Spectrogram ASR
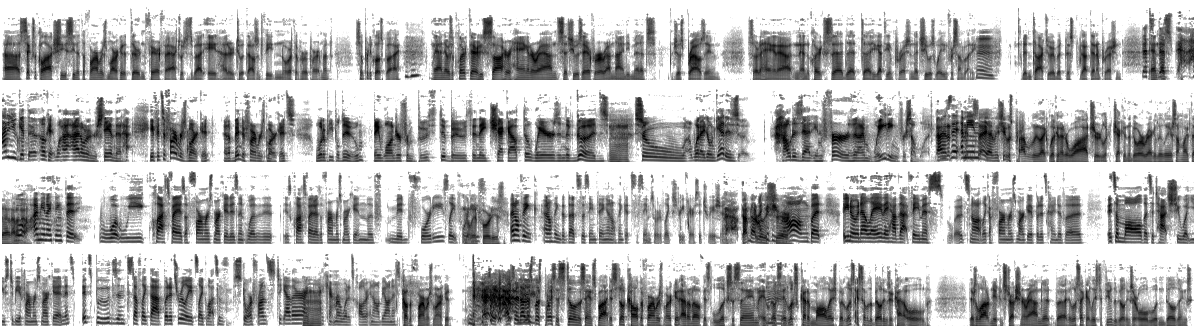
Uh, 6 o'clock, she's seen at the farmer's market at 3rd and Fairfax, which is about 800 to 1,000 feet north of her apartment. So pretty close by. And there was a clerk there who saw her hanging around, said she was there for around 90 minutes, just browsing and sort of hanging out. And, and the clerk said that uh, he got the impression that she was waiting for somebody. Hmm. Didn't talk to her, but just got that impression. That's, and that's, h- how do you get that? Okay, well, I, I don't understand that. How, if it's a farmer's market, and I've been to farmers markets, what do people do? They wander from booth to booth and they check out the wares and the goods. Mm-hmm. So what I don't get is uh, how does that infer that I'm waiting for someone? I, it- I mean- say. I mean, she was probably like looking at her watch or look, checking the door regularly or something like that. I don't well, know. I mean, I think that what we classify as a farmer's market isn't what it is classified as a farmer's market in the mid 40s, late In the 40s. late 40s. I don't think I don't think that that's the same thing. I don't think it's the same sort of like street fair situation. Ah, I'm not really I could sure. be wrong, but you know, in LA they have that famous. It's not like a farmers market, but it's kind of a. It's a mall that's attached to what used to be a farmers market, and it's it's booths and stuff like that. But it's really it's like lots of storefronts together. Mhm. I, I can't remember what it's called right now. I'll be honest. It's called the farmer's market. actually, actually, no. This, this place is still in the same spot. It's still called the farmer's market. I don't know if it looks the same. It looks it Mhm. looks kind of mallish, but it looks like some of the buildings are kind of old. There's a lot of new construction around it, but it looks like at least a few of the buildings are old wooden buildings.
